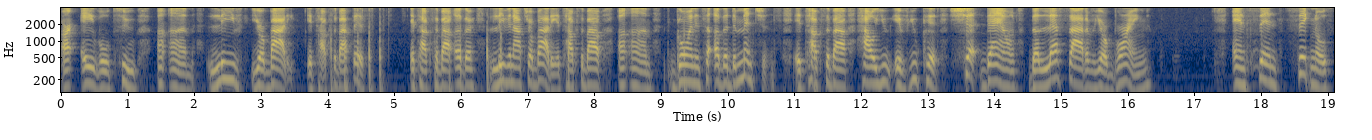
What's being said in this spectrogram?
are able to uh, um, leave your body, it talks about this it talks about other leaving out your body. It talks about uh, um, going into other dimensions. It talks about how you, if you could shut down the left side of your brain and send signals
